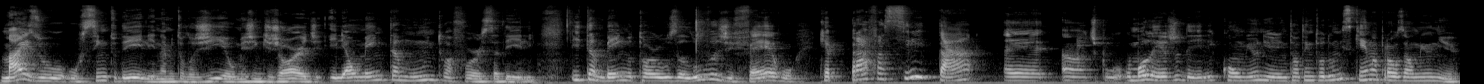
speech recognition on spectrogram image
Mas o, o cinto dele na mitologia, o Mejink Jord, ele aumenta muito a força dele. E também o Thor usa luvas de ferro, que é para facilitar é, tipo, o molejo dele com o Mjolnir. Então tem todo um esquema para usar o Mjolnir.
